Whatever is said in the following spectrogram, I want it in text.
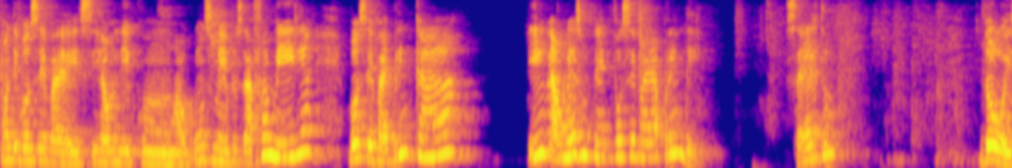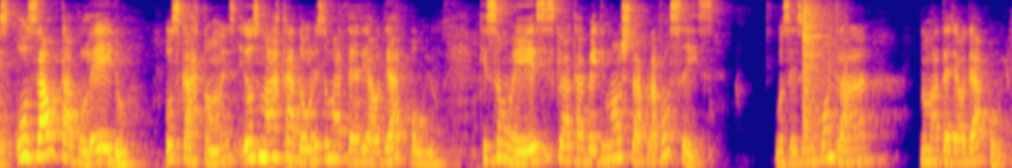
onde você vai se reunir com alguns membros da família, você vai brincar e ao mesmo tempo você vai aprender certo? 2. Usar o tabuleiro, os cartões e os marcadores do material de apoio, que são esses que eu acabei de mostrar para vocês. Vocês vão encontrar no material de apoio.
